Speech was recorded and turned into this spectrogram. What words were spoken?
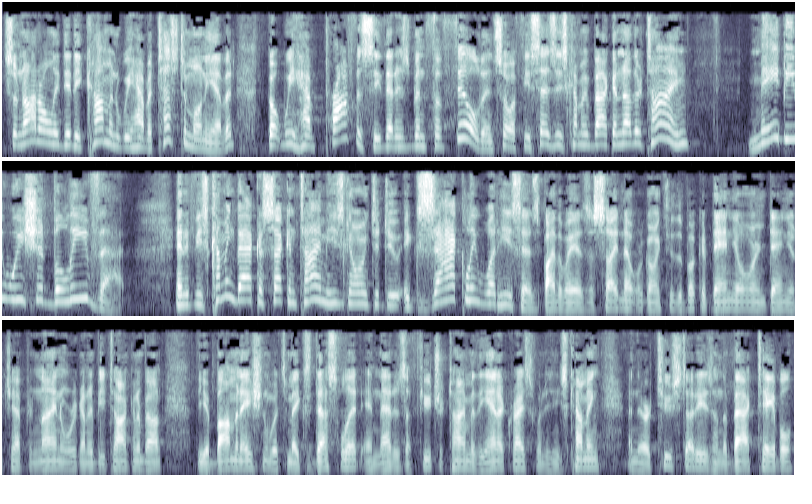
So not only did He come and we have a testimony of it, but we have prophecy that has been fulfilled. And so if He says He's coming back another time, maybe we should believe that. And if he's coming back a second time, he's going to do exactly what he says. By the way, as a side note, we're going through the book of Daniel. We're in Daniel chapter 9, and we're going to be talking about the abomination which makes desolate, and that is a future time of the Antichrist when he's coming. And there are two studies on the back table.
